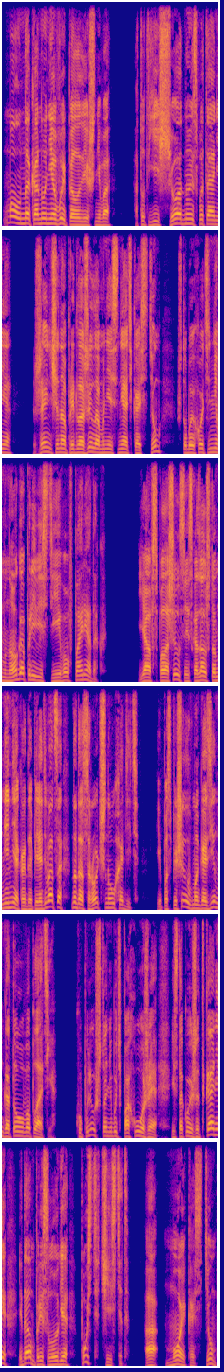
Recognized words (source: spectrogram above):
мол, накануне выпил лишнего. А тут еще одно испытание. Женщина предложила мне снять костюм, чтобы хоть немного привести его в порядок. Я всполошился и сказал, что мне некогда переодеваться, надо срочно уходить. И поспешил в магазин готового платья. Куплю что-нибудь похожее из такой же ткани и дам прислуге, пусть чистит. А мой костюм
